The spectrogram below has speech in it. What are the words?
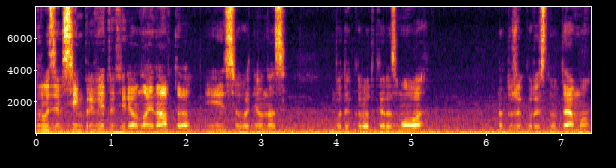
Друзі, всім привіт! В ефірі онлайн авто. І сьогодні у нас буде коротка розмова на дуже корисну тему.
